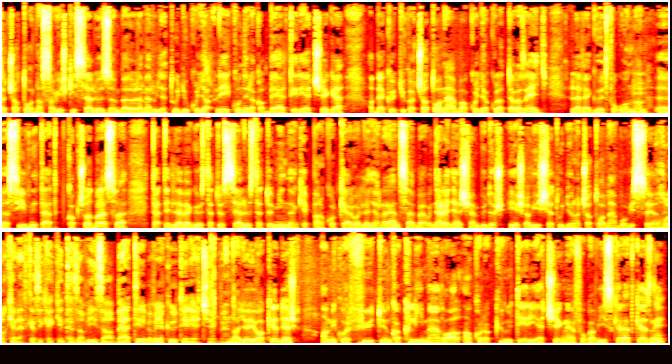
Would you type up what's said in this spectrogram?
a csatorna szag is kiszellőzön belőle, mert ugye tudjuk, hogy a légkónénak a beltéri egysége, ha bekötjük a csatornába, akkor gyakorlatilag az egy levegőt fog onnan uh-huh. szívni, tehát kapcsolatban lesz vele, tehát egy levegőztető, szellőztető mindenképpen akkor kell, hogy legyen a rendszerben, hogy ne legyen sem büdös, és a víz se tudjon a csatornából visszajönni. Hol keletkezik egyébként ez a víz a beltéribe vagy a kültéri egységben? Nagyon jó a kérdés. Amikor fűtünk a klímával, akkor a kültéri egységnél fog a víz keletkezni,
